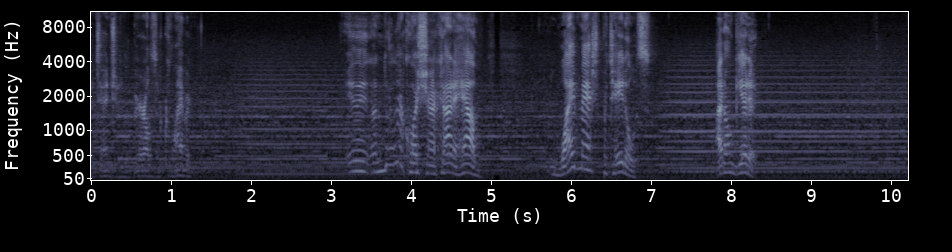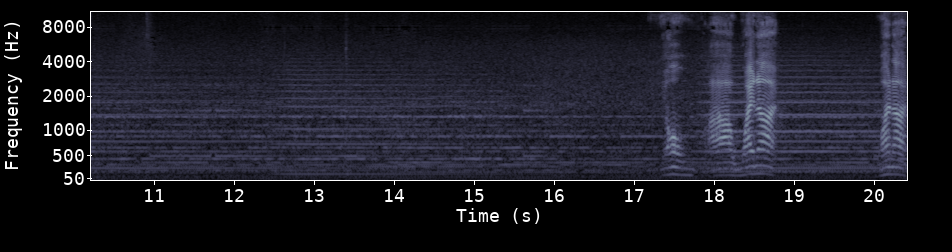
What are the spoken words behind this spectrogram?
Attention to the perils of climate. And another question I kind of have: Why mashed potatoes? I don't get it. Oh, uh, why not? Why not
